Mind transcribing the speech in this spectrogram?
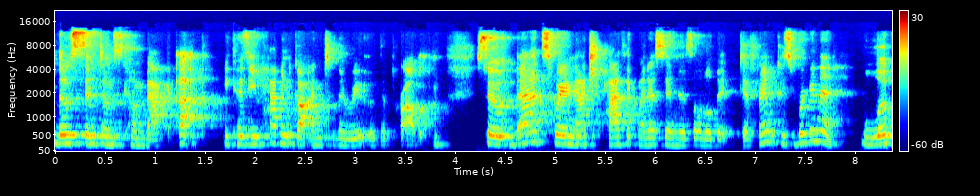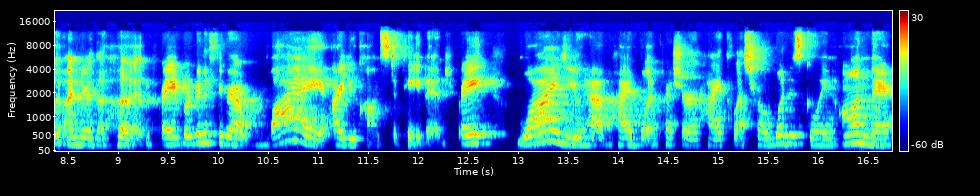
those symptoms come back up because you haven't gotten to the root of the problem. So that's where naturopathic medicine is a little bit different because we're going to look under the hood, right? We're going to figure out why are you constipated, right? Why do you have high blood pressure or high cholesterol? What is going on there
